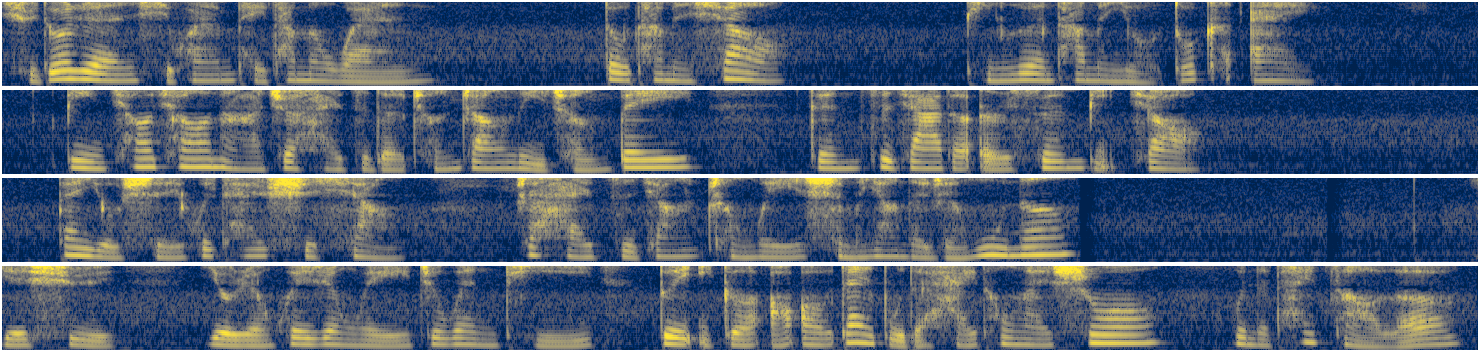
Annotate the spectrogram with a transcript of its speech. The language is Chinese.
许多人喜欢陪他们玩，逗他们笑，评论他们有多可爱，并悄悄拿这孩子的成长里程碑跟自家的儿孙比较。但有谁会开始想，这孩子将成为什么样的人物呢？也许有人会认为这问题对一个嗷嗷待哺的孩童来说问得太早了。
